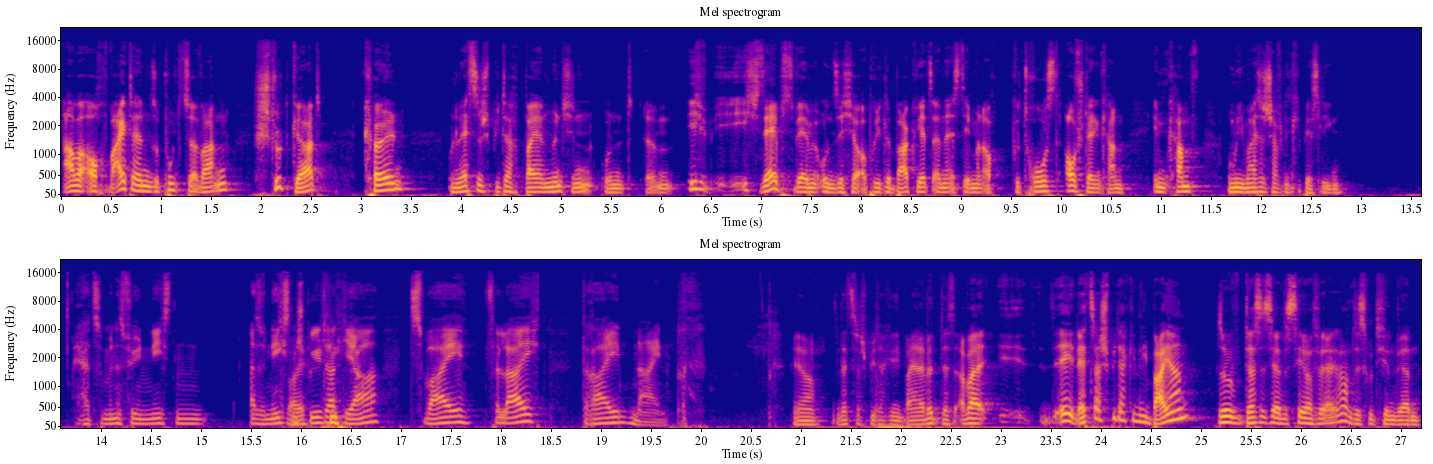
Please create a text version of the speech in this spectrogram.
aber auch weiterhin so Punkte zu erwarten. Stuttgart, Köln und am letzten Spieltag Bayern München. Und ähm, ich, ich selbst wäre mir unsicher, ob Riedle Baku jetzt einer ist, den man auch getrost aufstellen kann im Kampf um die Meisterschaft in Kickbase liegen. Ja, zumindest für den nächsten, also nächsten Zwei. Spieltag ja. Zwei vielleicht, drei nein. Ja, letzter Spieltag gegen die Bayern. Da wird das, aber, äh, ey, letzter Spieltag gegen die Bayern? So, das ist ja das Thema, was wir gleich noch diskutieren werden.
